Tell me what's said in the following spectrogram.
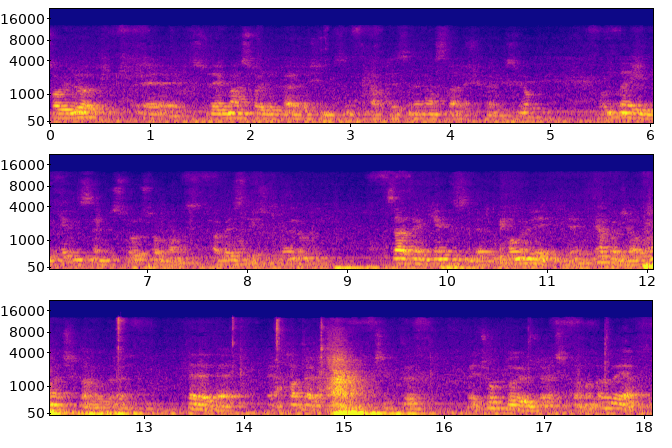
soylu eee, Süleyman Soylu kardeşimizin abdestine asla şüphemiz yok. Bununla ilgili kendisine bir soru sormamız abesle iştigal. Zaten kendisi de konuyla ilgili yapacağı olan açıklamaları TRT e, haber çıktı ve çok doyurucu açıklamalar da yaptı.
